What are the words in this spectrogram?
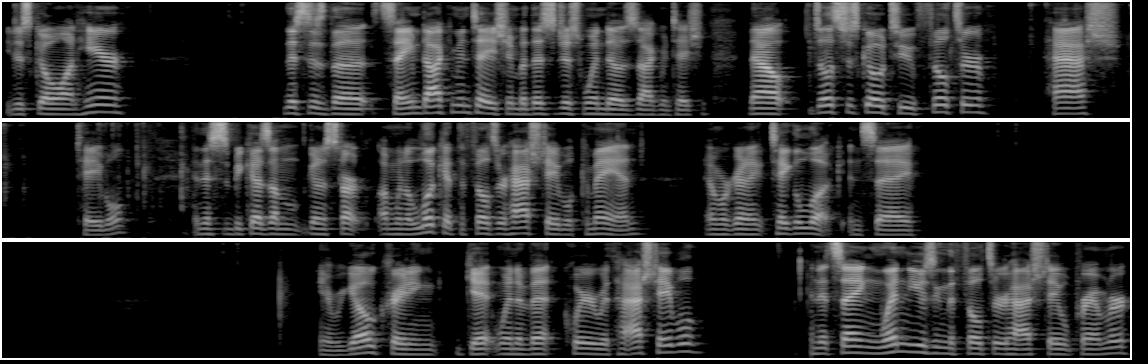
you just go on here. This is the same documentation, but this is just Windows documentation. Now, let's just go to filter hash table. And this is because I'm going to start, I'm going to look at the filter hash table command and we're going to take a look and say, Here we go, creating get win event query with hash table. And it's saying when using the filter hash table parameter,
